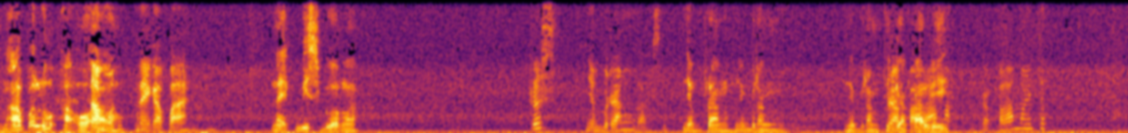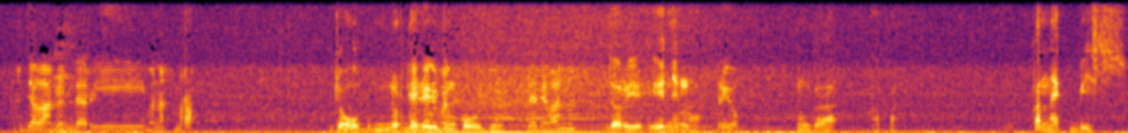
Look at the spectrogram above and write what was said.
Kenapa lu AO sama naik apaan? Naik bis gua mah terus nyebrang gak sih? Nyebrang nyebrang nyebrang tiga berapa kali. lama? Berapa lama itu? Perjalanan dari mana? Merak? Jauh bener Eh, dari, dari ujung mana? ke ujung. Dari mana? Dari inilah. Priok enggak apa? Kan naik bis.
